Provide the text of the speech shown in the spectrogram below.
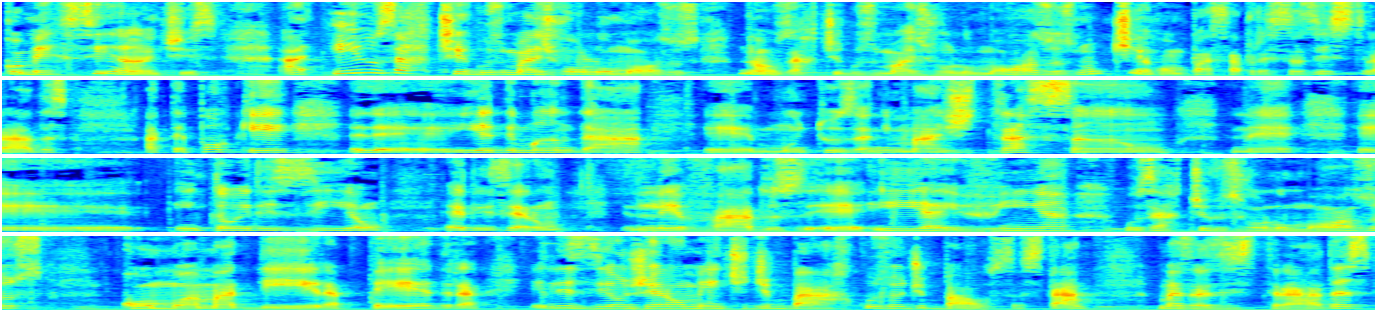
comerciantes. Ah, e os artigos mais volumosos? Não, os artigos mais volumosos não tinha como passar por essas estradas, até porque é, ia demandar é, muitos animais de tração, né? É, então eles iam, eles eram levados, ia e vinha os artigos volumosos como a madeira, pedra, eles iam geralmente de barcos ou de balsas, tá? Mas as estradas,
